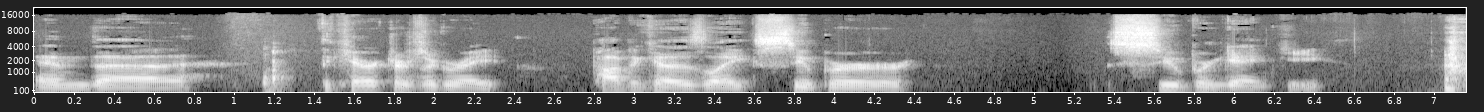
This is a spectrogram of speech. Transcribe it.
and uh, the characters are great. Papika is like super, super ganky.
